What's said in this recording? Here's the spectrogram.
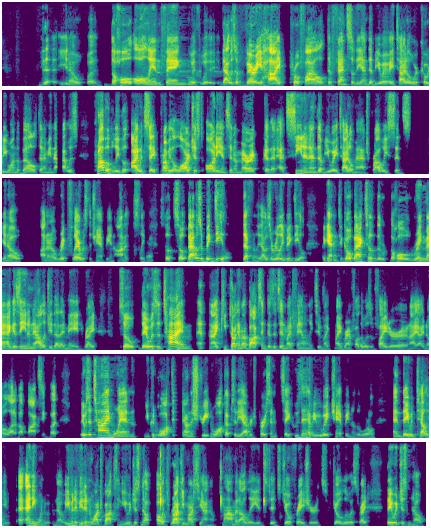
The you know uh, the whole all in thing with, with that was a very high profile defense of the NWA title where Cody won the belt, and I mean that was probably the I would say probably the largest audience in America that had seen an NWA title match probably since you know I don't know Ric Flair was the champion honestly. Yeah. So so that was a big deal. Definitely, that was a really big deal. Again, to go back to the the whole Ring magazine analogy that I made, right? So there was a time, and I keep talking about boxing because it's in my family too. My my grandfather was a fighter, and I, I know a lot about boxing. But there was a time when you could walk down the street and walk up to the average person and say, "Who's the heavyweight champion of the world?" And they would tell you. Anyone would know. Even if you didn't watch boxing, you would just know. Oh, it's Rocky Marciano, it's Muhammad Ali, it's it's Joe Frazier, it's Joe Louis, right? They would just know.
